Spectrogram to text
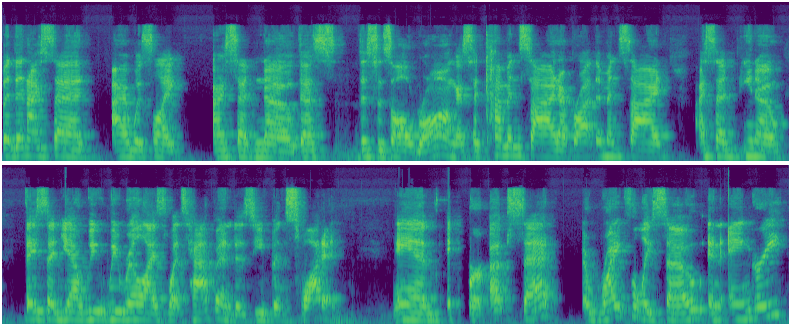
But then I said, I was like, I said, no, that's this is all wrong. I said, come inside. I brought them inside. I said, you know, they said, yeah, we we realize what's happened is you've been swatted, and they were upset, rightfully so, and angry.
